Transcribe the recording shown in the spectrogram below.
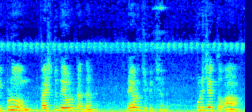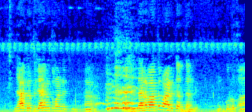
ఇప్పుడు ఫస్ట్ దేవుడికి అద్దండి దేవుడికి చూపించండి కుడి చేత్తో ఆ. జాగ్రత్త జాగ్రత్త వాడి ఆ. తర్వాత వాడికి అద్దండి ముగ్గురు ఆ.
